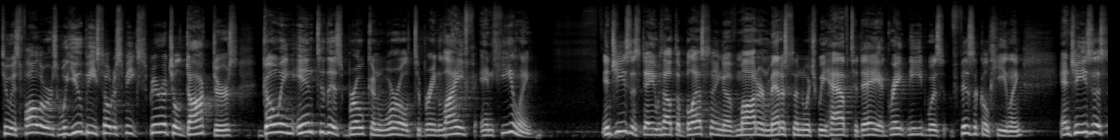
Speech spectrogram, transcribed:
to his followers, Will you be, so to speak, spiritual doctors going into this broken world to bring life and healing? In Jesus' day, without the blessing of modern medicine, which we have today, a great need was physical healing. And Jesus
